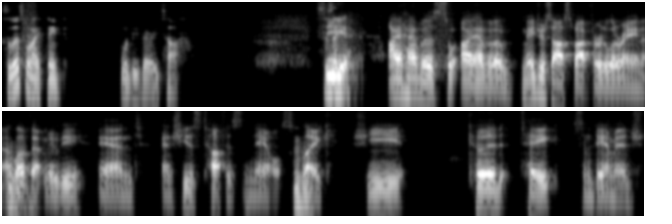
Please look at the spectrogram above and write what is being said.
So this one I think would be very tough. See, any- I have a I have a major soft spot for Lorraine. I Mhm. love that movie, and and she is tough as nails. Mhm. Like she could take some damage,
